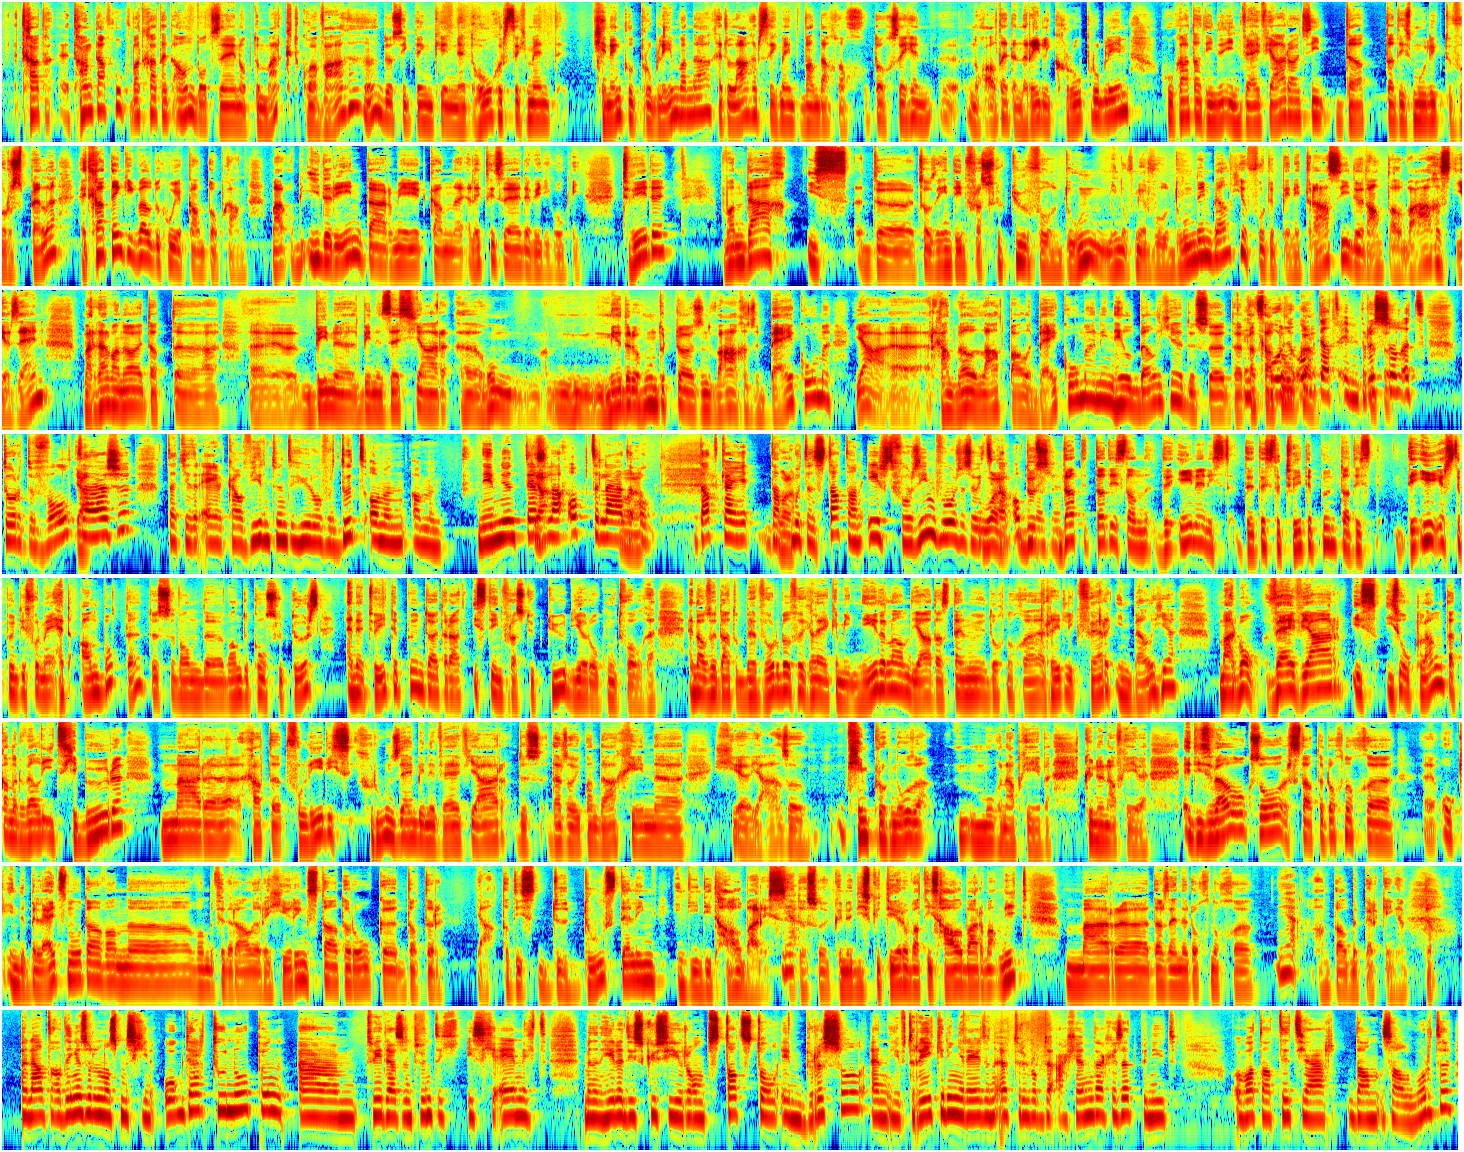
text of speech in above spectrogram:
Het, gaat, het, hangt af ook wat gaat het aanbod zijn op de markt qua wagen. Dus ik denk in het hoger segment geen enkel probleem vandaag. Het lager segment vandaag nog, toch zeggen, uh, nog altijd een redelijk groot probleem. Hoe gaat dat in, in vijf jaar uitzien? Dat, dat is moeilijk te voorspellen. Het gaat denk ik wel de goede kant op gaan. Maar op iedereen daarmee kan elektrisch rijden, weet ik ook niet. Tweede, Vandaag is de, ik zou zeggen, de infrastructuur voldoende, min of meer voldoende in België voor de penetratie, het aantal wagens die er zijn. Maar ga ervan uit dat uh, uh, binnen, binnen zes jaar uh, hon, meerdere honderdduizend wagens bijkomen. Ja, er gaan wel laadpalen bijkomen in heel België. Dus, dat, ik dat hoorde ook, ook dat in Brussel dat, het door de voltage, ja. dat je er eigenlijk al 24 uur over doet om een, om een Neem nu een Tesla op te laden. Ook dat kan je, dat moet een stad dan eerst voorzien voor ze zoiets kan opleggen. Dus dat, dat is dan de ene, is, dat is het tweede punt. Dat is, de eerste punt is voor mij het aanbod hè, dus van, de, van de constructeurs. En het tweede punt uiteraard is de infrastructuur die er ook moet volgen. En als we dat bijvoorbeeld vergelijken met Nederland, ja, dat staan we toch nog uh, redelijk ver in België. Maar bon, vijf jaar is, is ook lang, dat kan er wel iets gebeuren. Maar uh, gaat het volledig groen zijn binnen vijf jaar? Dus daar zou ik vandaag geen, uh, ja, zo, geen prognose mogen afgeven, kunnen afgeven. Het is wel ook zo, er staat er toch nog, uh, ook in de beleidsnota van, uh, van de federale regering staat er ook dat er ja, dat is de doelstelling indien dit haalbaar is. Ja. Dus we kunnen discussiëren wat is haalbaar, wat niet. Maar daar zijn er toch nog een ja. aantal beperkingen. Ja. Een aantal dingen zullen ons misschien ook daartoe nopen. Um, 2020 is geëindigd met een hele discussie rond stadstol in Brussel en heeft rekeningrijden uit terug op de agenda gezet. Benieuwd wat dat dit jaar dan zal worden.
